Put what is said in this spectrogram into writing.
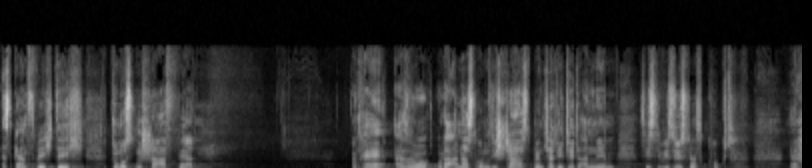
ist ganz wichtig. Du musst ein Schaf werden. Okay, also, oder andersrum, die Schafsmentalität annehmen. Siehst du, wie süß das guckt? Ja,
